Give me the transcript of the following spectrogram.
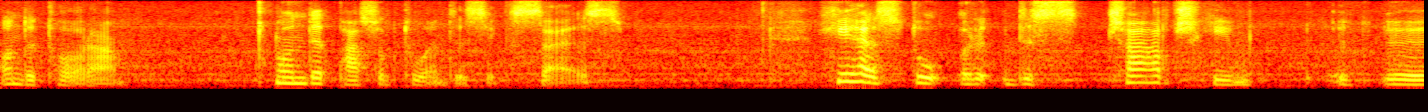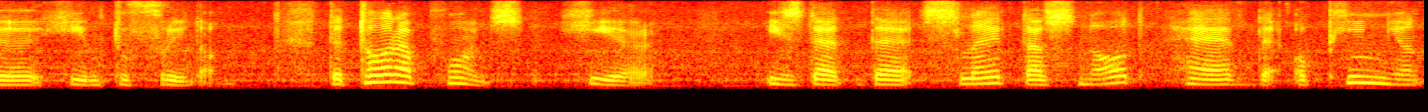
on the Torah on the Pasuk 26 says he has to discharge him him to freedom. The Torah points here is that the slave does not have the opinion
